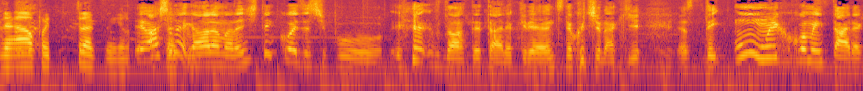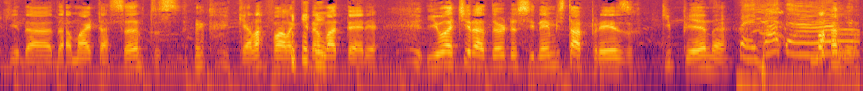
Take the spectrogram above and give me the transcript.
Não, foi tranquilo. Eu acho Tranquilo. legal, né, mano? A gente tem coisas tipo. Não, detalhe, eu queria, antes de eu continuar aqui, eu tenho um único comentário aqui da, da Marta Santos, que ela fala aqui na matéria. E o atirador do cinema está preso. Que pena. Mano,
